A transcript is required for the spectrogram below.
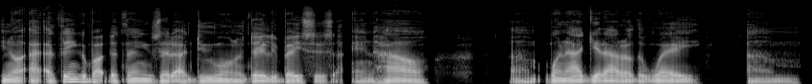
You know, I, I, think about the things that I do on a daily basis and how um, when I get out of the way, um,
